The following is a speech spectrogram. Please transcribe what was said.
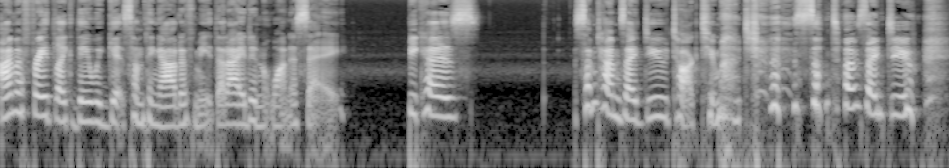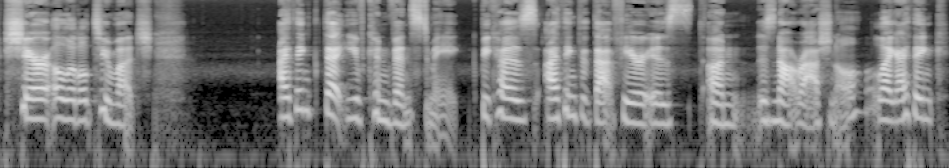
i'm afraid like they would get something out of me that i didn't want to say. Because sometimes i do talk too much. Sometimes i do share a little too much. I think that you've convinced me because I think that that fear is un is not rational. Like I think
